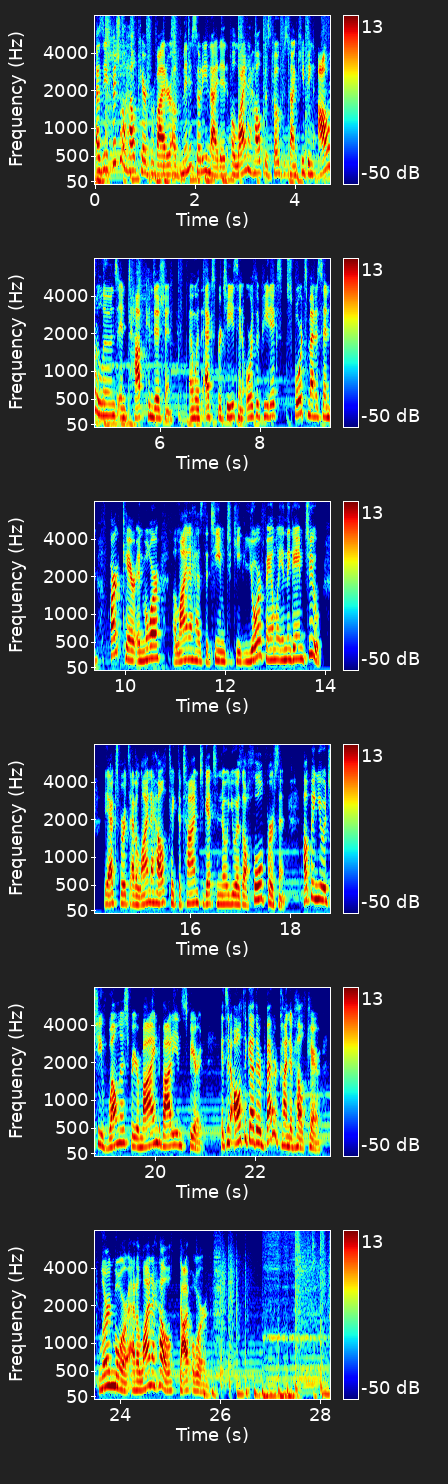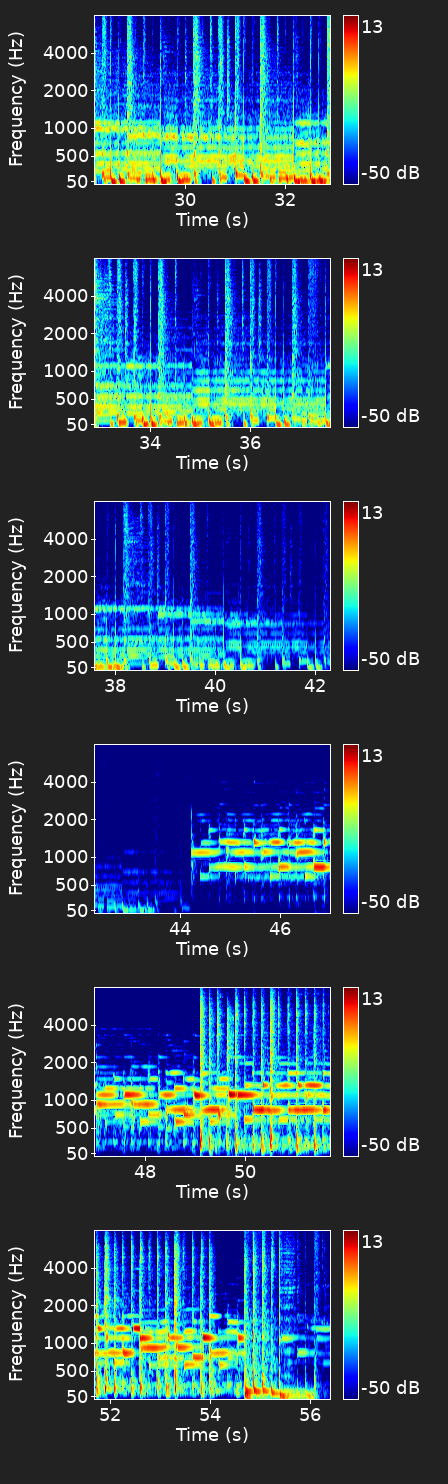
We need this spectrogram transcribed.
As the official healthcare provider of Minnesota United, Allina Health is focused on keeping our loons in top condition. And with expertise in orthopedics, sports medicine, heart care, and more, Allina has the team to keep your family in the game too. The experts at Allina Health take the time to get to know you as a whole person, helping you achieve wellness for your mind, body, and spirit. It's an altogether better kind of healthcare. Learn more at allinahealth.org.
